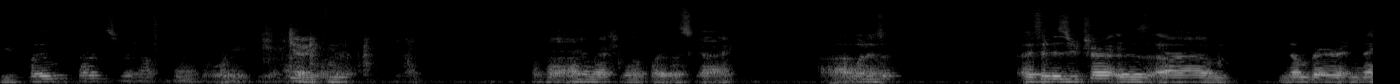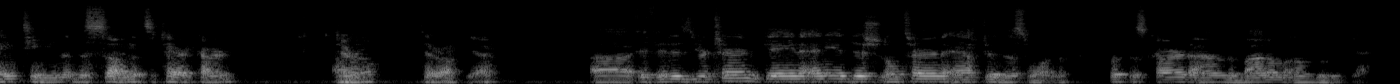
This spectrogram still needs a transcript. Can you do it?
Do you play with cards right off the bat? Or do you Yeah, you can. Okay, I am actually gonna play this guy. Uh, What is it? if it is your turn, it is um, number 19, the Sun. It's a tarot card. Um, Tarot. tarot, yeah. Uh, if it is your turn, gain any additional turn after this one. Put this card on the bottom of the loot deck.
